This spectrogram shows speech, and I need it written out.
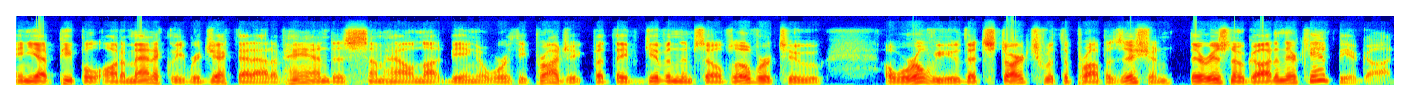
And yet people automatically reject that out of hand as somehow not being a worthy project, but they've given themselves over to a worldview that starts with the proposition there is no God and there can't be a God.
